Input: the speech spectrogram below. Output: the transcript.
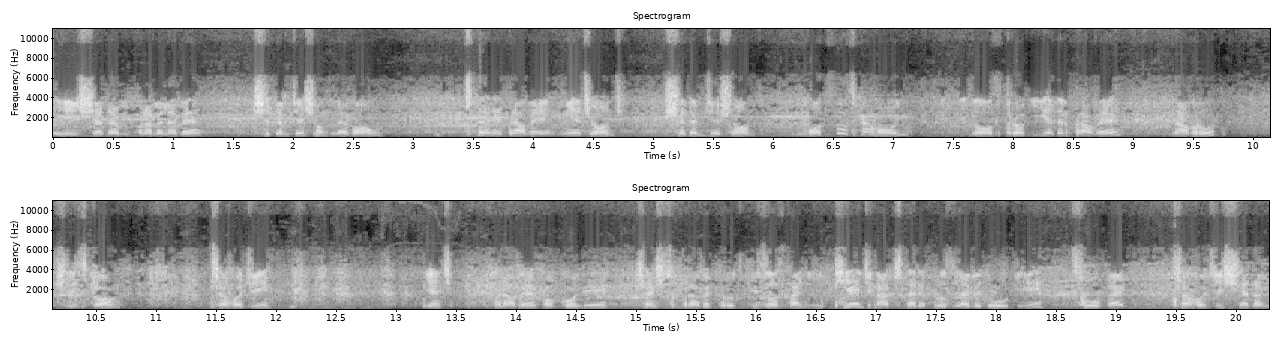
i 7 prawy lewy, 70 lewą, 4 prawy nie ciąć, 70, mocno schamuj, do z drogi 1 prawy, nawrót, ślisko, przechodzi. 5 prawy po kuli, 6 prawy krótki zostań i 5 na 4 plus lewy długi, słupek, przechodzi 7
